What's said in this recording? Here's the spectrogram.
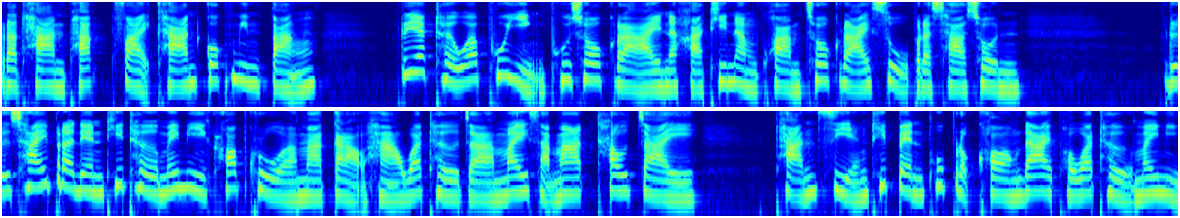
ประธานพักฝ่ายค้านก๊กมินตั๋งเรียกเธอว่าผู้หญิงผู้โชคร้ายนะคะ ที่นำความโชคร้ายสู่ประชาชน หรือใช้ประเด็นที่เธอไม่มีครอบครัวมากล่าวหาว่าเธอจะไม่สามารถเข้าใจ ฐานเสียงที่เป็นผู้ปกครองได้เพราะว่าเธอไม่มี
